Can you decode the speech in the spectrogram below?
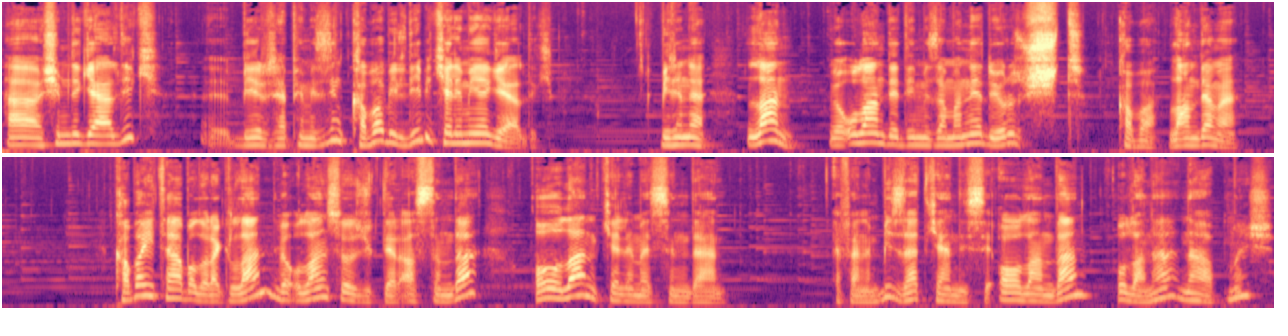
Ha, şimdi geldik e, bir hepimizin kaba bildiği bir kelimeye geldik birine lan ve ulan dediğimiz zaman ne diyoruz? Şşt kaba lan deme. Kaba hitap olarak lan ve ulan sözcükler aslında oğlan kelimesinden efendim bizzat kendisi oğlandan ulana ne yapmış?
